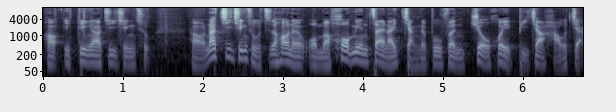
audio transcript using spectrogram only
好，一定要记清楚。好，那记清楚之后呢，我们后面再来讲的部分就会比较好讲，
